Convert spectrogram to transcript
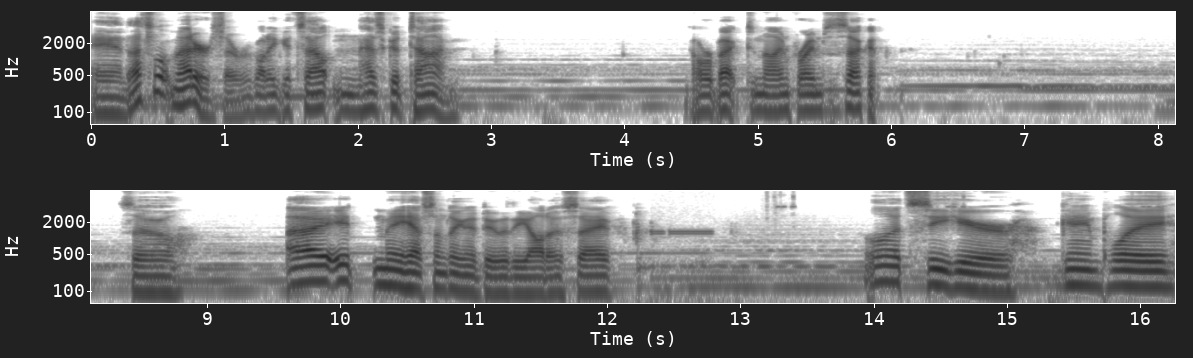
And that's what matters. Everybody gets out and has a good time. Now we're back to 9 frames a second. So, uh, it may have something to do with the autosave. Let's see here gameplay.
